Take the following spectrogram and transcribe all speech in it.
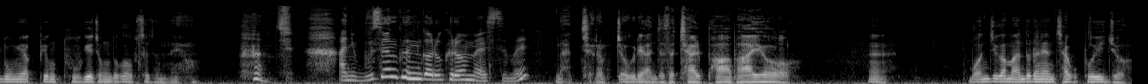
농약병 두 개 정도가 없어졌네요. 아니 무슨 근거로 그런 말씀을? 나처럼 쪼그려 앉아서 잘 봐봐요. 예. 먼지가 만들어낸 자국 보이죠?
